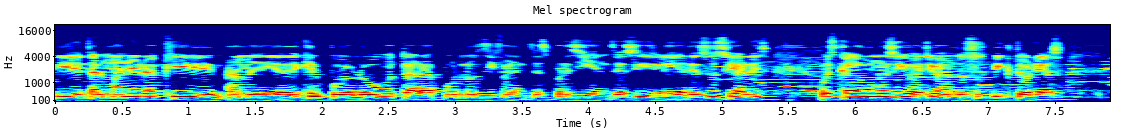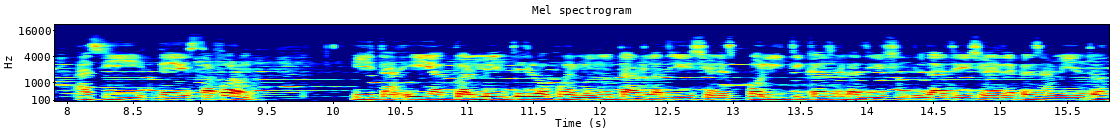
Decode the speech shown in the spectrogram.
y de tal manera que a medida de que el pueblo votara por los diferentes presidentes y líderes sociales, pues cada uno se iba llevando sus victorias así de esta forma. Y, actualmente lo podemos notar las divisiones políticas, las, las divisiones de pensamiento,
